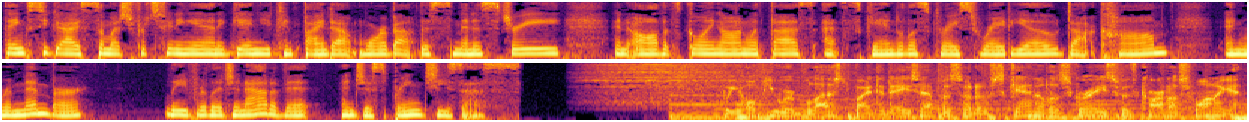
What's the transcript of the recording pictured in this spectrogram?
Thanks, you guys, so much for tuning in. Again, you can find out more about this ministry and all that's going on with us at scandalousgraceradio.com. And remember, leave religion out of it and just bring Jesus. We hope you were blessed by today's episode of Scandalous Grace with Carla Swanigan.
